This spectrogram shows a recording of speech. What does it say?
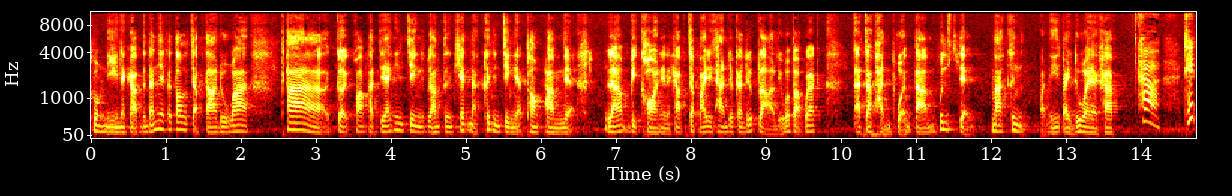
ช่วงนี้นะครับดังนั้นเนี่ยก็ต้องจับตาดูว่า ถ้าเกิดความขัดแย้งจริงๆความตึงเครียดหนักขึ้นจริงๆเนี่ยทองคำเนี่ยแล้วบิตคอยเนี่ยนะครับจะไปในทางเดียวกันหรือเปล่า หรือว่าแบบว่าอาจจะผันผวนตามหุ้นเสี่ยงมากขึ้นกว่านี้ไปด้วยครับค่ะทิศ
